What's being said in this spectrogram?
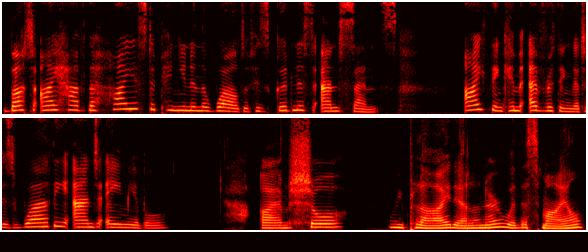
But I have the highest opinion in the world of his goodness and sense. I think him everything that is worthy and amiable. I am sure, replied Elinor with a smile,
